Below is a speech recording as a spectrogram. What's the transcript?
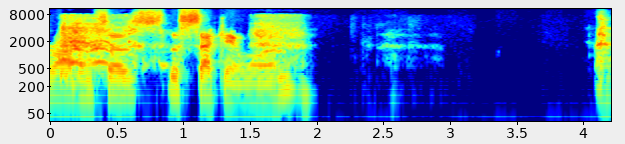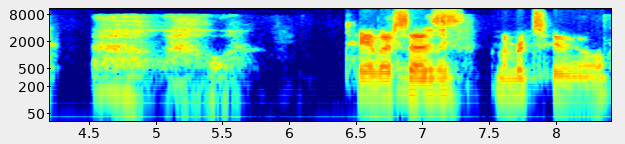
Robin says the second one. Oh wow. Taylor I says really- number two.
